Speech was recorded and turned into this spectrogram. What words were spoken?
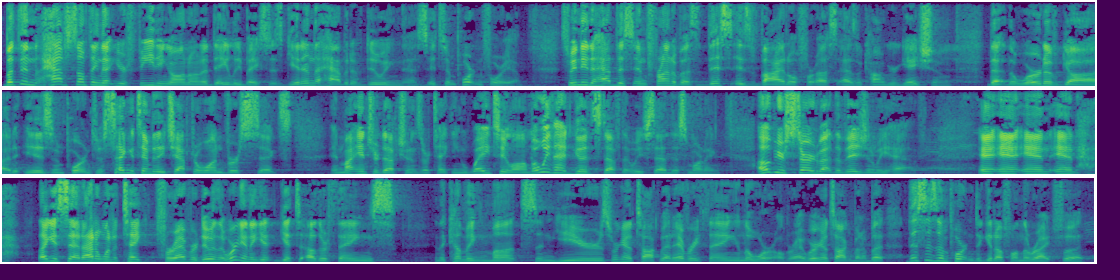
But then have something that you're feeding on on a daily basis. Get in the habit of doing this. It's important for you. So we need to have this in front of us. This is vital for us as a congregation that the word of God is important to us. 2 Timothy chapter 1 verse 6. And my introductions are taking way too long, but we've had good stuff that we've said this morning. I hope you're stirred about the vision we have. And, and, and, and like I said, I don't want to take forever doing that. We're going to get, get to other things in the coming months and years. We're going to talk about everything in the world, right? We're going to talk about it. But this is important to get off on the right foot.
